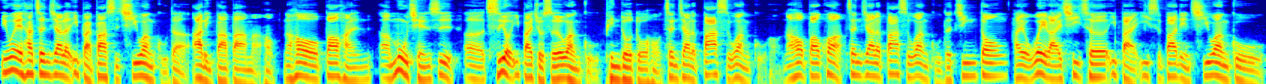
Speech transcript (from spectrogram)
因为它增加了一百八十七万股的阿里巴巴嘛，哈，然后包含呃目前是呃持有一百九十二万股拼多多，哈，增加了八十万股，哈，然后包括增加了八十万股的京东，还有未来汽车一百一十八点七万股。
